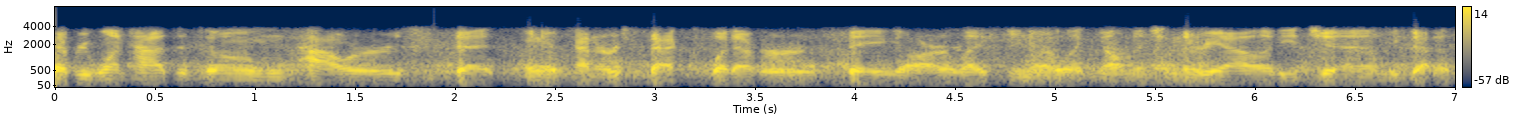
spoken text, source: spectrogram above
everyone has its own powers that you know kind of respect whatever they are. Like you know, like Mel mentioned, the reality gem. We've got a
